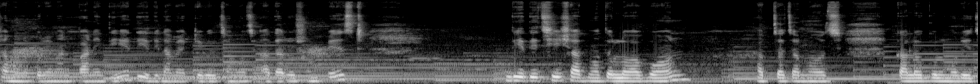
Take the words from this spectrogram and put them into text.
সামান্য পরিমাণ পানি দিয়ে দিয়ে দিলাম এক টেবিল চামচ আদা রসুন পেস্ট দিয়ে দিচ্ছি স্বাদ মতো লবণ, হাফ চা চামচ কালো গোলমরিচ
